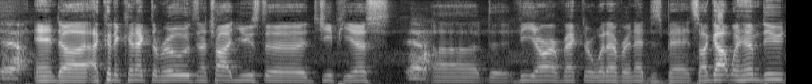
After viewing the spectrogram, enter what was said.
Yeah. And uh, I couldn't connect the roads, and I tried to use the GPS, Yeah. uh, the VR vector, or whatever, and that just bad. So I got with him, dude.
